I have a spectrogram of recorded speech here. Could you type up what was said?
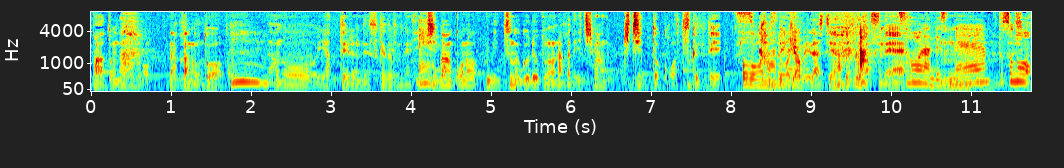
パートナーの中野と、うん。あのやってるんですけどもね、ええ。一番この3つのグループの中で一番きちっとこう作って完璧を目指してやってきてますね。あそうなんですね、その、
